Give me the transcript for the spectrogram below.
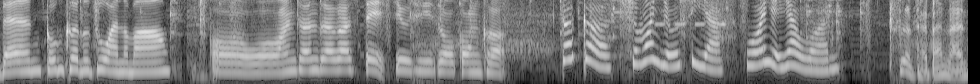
Ben，功课都做完了吗？哦，我完成这个 stage 就去做功课。哥哥，什么游戏呀、我也要玩。色彩斑斓、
